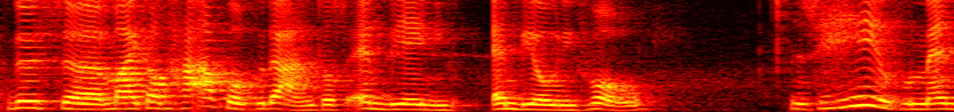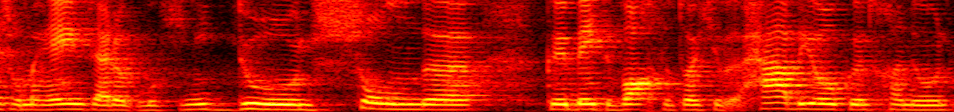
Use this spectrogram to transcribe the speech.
Dus, eh, maar ik had HAVO gedaan, het was MBO-niveau. Dus heel veel mensen om me heen zeiden ook, moet je niet doen, zonde. Kun je beter wachten tot je HBO kunt gaan doen.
